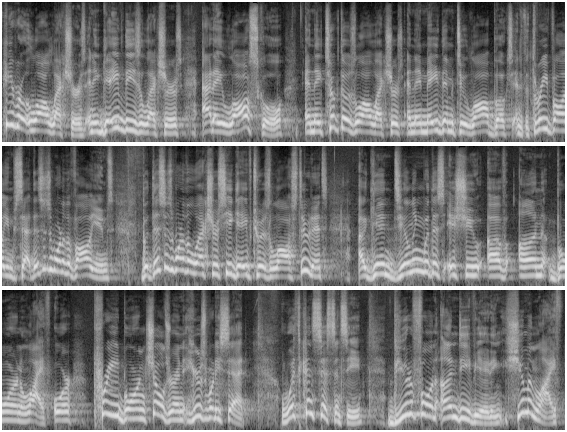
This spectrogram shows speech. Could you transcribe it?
he wrote law lectures, and he gave these lectures at a law school, and they took those law lectures and they made them into law books, and it's a three-volume set. This is one of the volumes, but this is one of the lectures he gave to his law students, again, dealing with this issue of unborn life, or pre-born children. Here's what he said. With consistency, consistency, beautiful and undeviating, human life,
